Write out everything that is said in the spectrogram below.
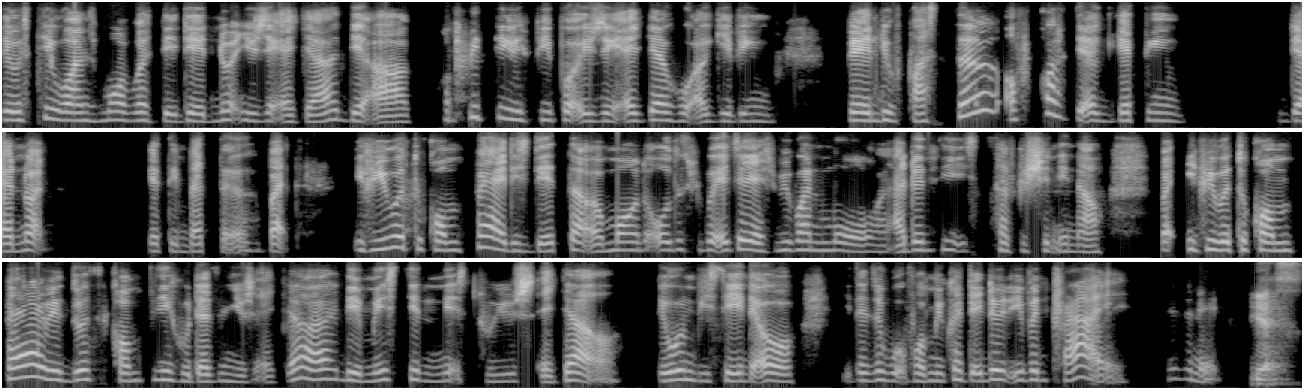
they will still want more because they, they're not using Agile. They are competing with people using Agile who are giving value faster. Of course, they are getting, they are not getting better, but if you were to compare this data among all those people, actually, yes, we want more. I don't think it's sufficient enough. But if you were to compare with those companies who doesn't use Agile, they may still need to use Agile. They won't be saying that, oh, it doesn't work for me because they don't even try, isn't it? Yes.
